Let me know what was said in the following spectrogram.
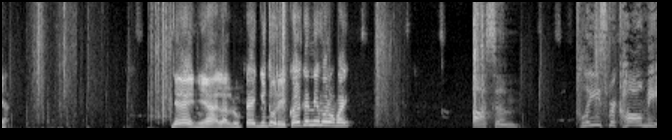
જા જય ન્યા અલા લૂંટાઈ ગયું તું રેકલ કે નહીં મારો ભાઈ Awesome. Please recall me.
